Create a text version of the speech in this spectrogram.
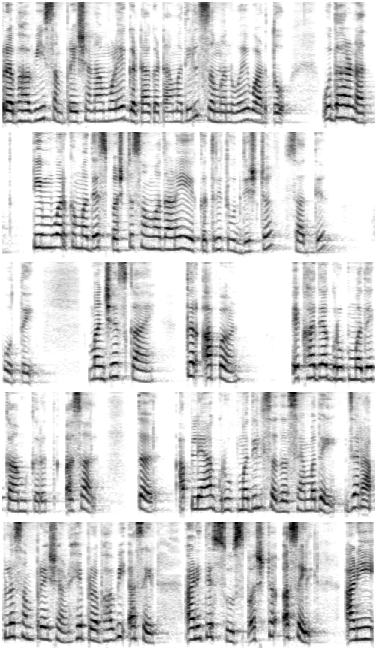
प्रभावी संप्रेषणामुळे गटागटामधील समन्वय वाढतो. उदाहरणार्थ टीमवर्कमध्ये स्पष्ट संवादाने एकत्रित उद्दिष्ट साध्य होते. म्हणजेच काय? तर आपण एखाद्या ग्रुपमध्ये काम करत असाल तर आपल्या ग्रुपमधील सदस्यामध्ये जर आपलं संप्रेषण हे प्रभावी असेल आणि ते सुस्पष्ट असेल. आणि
